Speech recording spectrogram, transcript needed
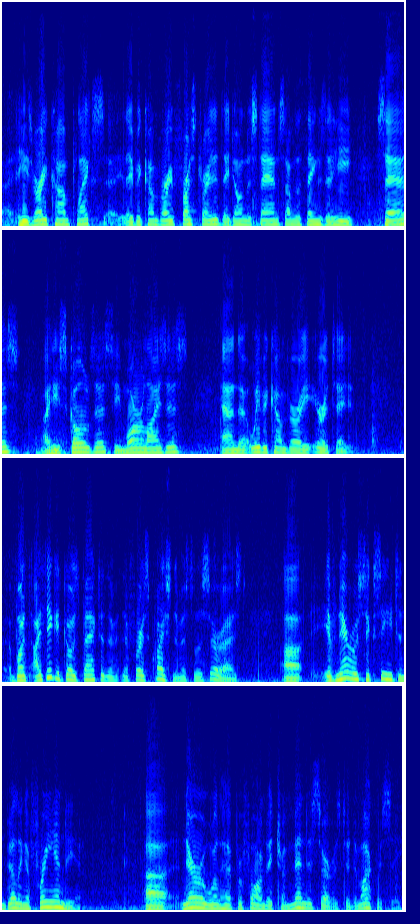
uh, he's very complex. Uh, they become very frustrated. They don't understand some of the things that he says. Uh, he scolds us, he moralizes, and uh, we become very irritated. But I think it goes back to the, the first question that Mr. LeSueur asked. Uh, if Nehru succeeds in building a free India, uh, Nehru will have performed a tremendous service to democracy.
